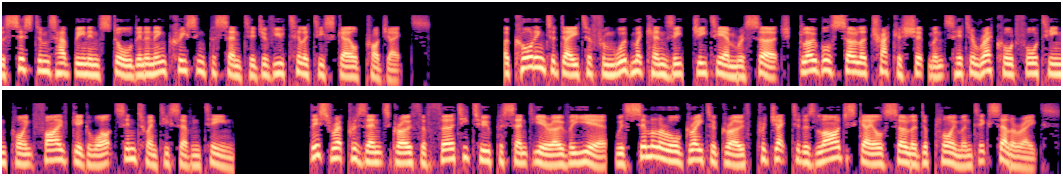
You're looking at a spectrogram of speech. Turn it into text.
the systems have been installed in an increasing percentage of utility-scale projects. According to data from Wood Mackenzie, GTM Research, global solar tracker shipments hit a record 14.5 gigawatts in 2017. This represents growth of 32% year-over-year, with similar or greater growth projected as large-scale solar deployment accelerates.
